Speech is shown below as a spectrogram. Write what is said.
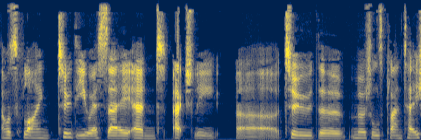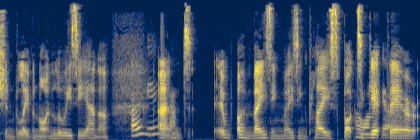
I was flying to the USA and actually uh, to the Myrtles Plantation, believe it or not, in Louisiana. oh yeah, And amazing, amazing place. But to get there,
